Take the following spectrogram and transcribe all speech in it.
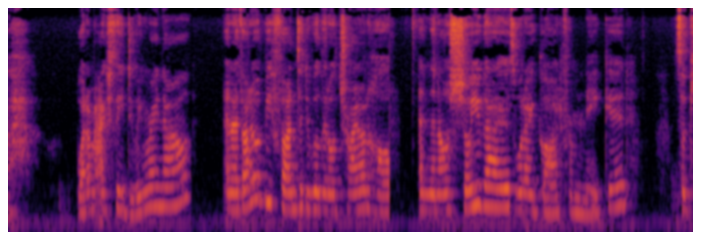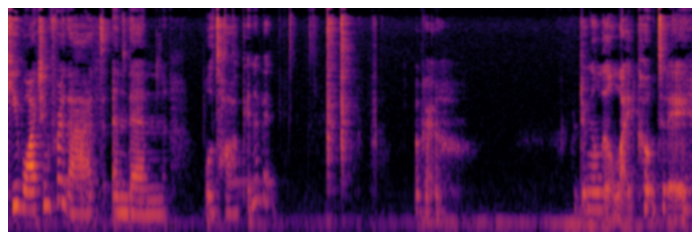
what I'm actually doing right now. And I thought it would be fun to do a little try on haul and then I'll show you guys what I got from NA-KD. So keep watching for that and then we'll talk in a bit. Okay. We're doing a little light coat today.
